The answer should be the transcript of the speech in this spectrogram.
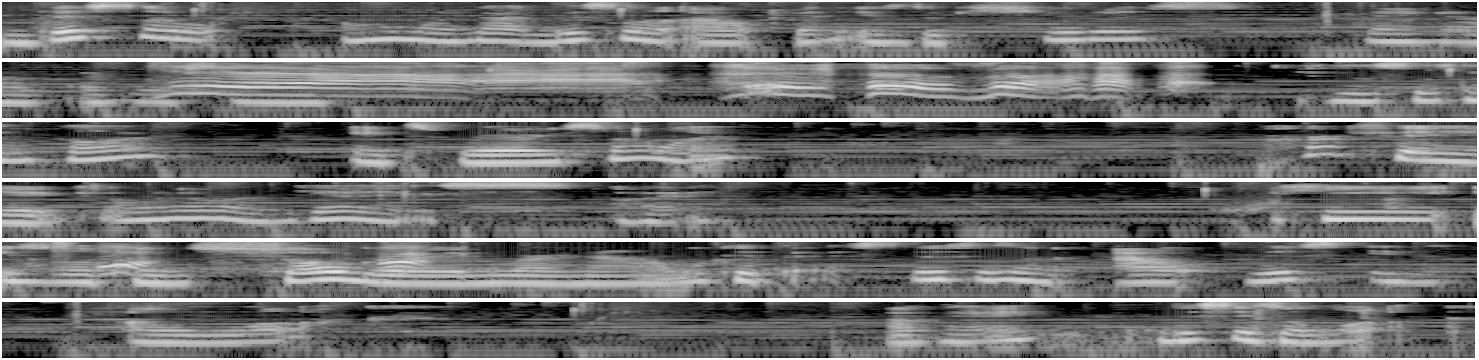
in this little. Oh my god, this little outfit is the cutest thing I've ever seen. Is this the same color? It's very similar. Perfect! Oh my god, yes. Okay. He is looking so good right now. Look at this. This is an out. This is a look. Okay? This is a look.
